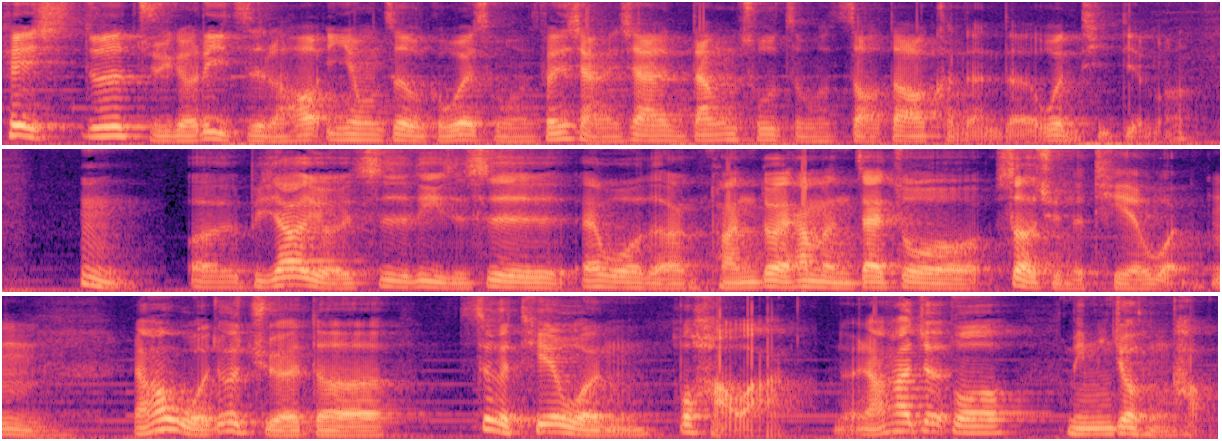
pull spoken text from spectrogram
可以就是举个例子，然后应用这五个为什么，分享一下你当初怎么找到可能的问题点吗？嗯，呃，比较有一次例子是，哎、我的团队他们在做社群的贴文，嗯，然后我就觉得这个贴文不好啊，然后他就说明明就很好，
